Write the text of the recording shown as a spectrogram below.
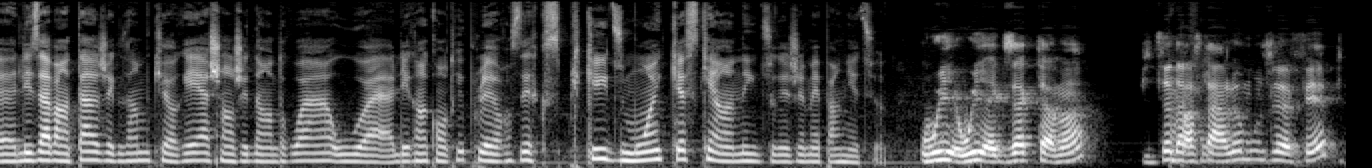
euh, les avantages, exemple, qu'il y aurait à changer d'endroit ou à les rencontrer pour leur expliquer du moins qu'est-ce qu'il y en est du régime épargne-études. Oui, oui, exactement. Puis tu sais, dans ce temps-là, moi je le fais, puis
